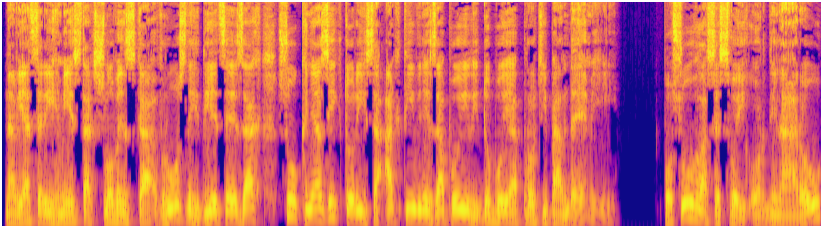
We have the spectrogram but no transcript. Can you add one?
Na viacerých miestach Slovenska v rôznych diecézach sú kňazi, ktorí sa aktívne zapojili do boja proti pandémii. Po súhlase svojich ordinárov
